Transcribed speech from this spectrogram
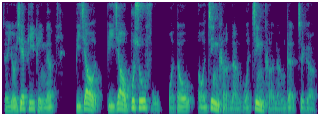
所以有一些批评呢。比较比较不舒服，我都我尽可能我尽可能的这个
